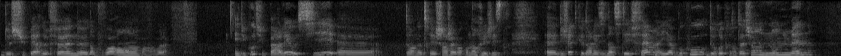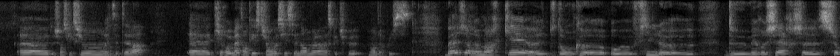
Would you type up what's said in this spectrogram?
de super, de fun, euh, d'empouvoirant, enfin voilà. Et du coup, tu parlais aussi, euh, dans notre échange avant qu'on enregistre, euh, du fait que dans les identités femmes, il y a beaucoup de représentations non humaines, euh, de science-fiction, etc., euh, qui remettent en question aussi ces normes-là. Est-ce que tu peux m'en dire plus? Ben, j'ai remarqué donc au fil de mes recherches sur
